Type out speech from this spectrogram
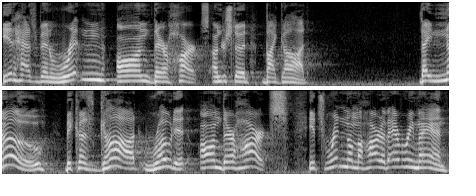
it has been written on their hearts, understood by God. They know because God wrote it on their hearts. It's written on the heart of every man.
